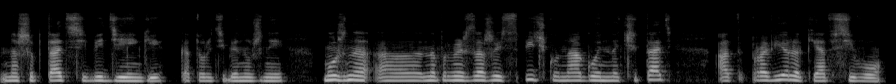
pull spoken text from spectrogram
нашептать себе деньги, которые тебе нужны. Можно, а, например, зажечь спичку, на огонь начитать от проверок и от всего.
